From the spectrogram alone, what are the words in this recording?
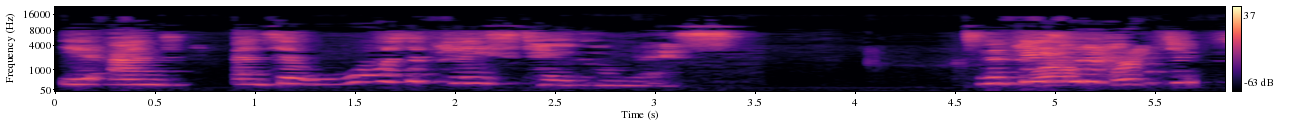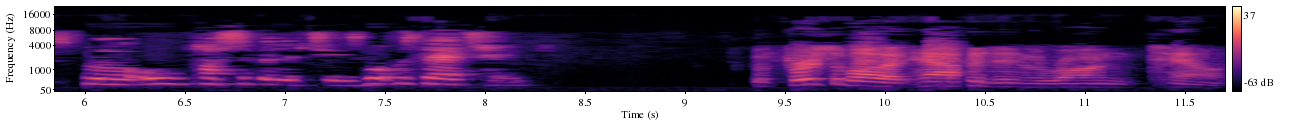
you, and and so what was the police take on this? So the police Well, would have first- had to explore all possibilities. What was their take? First of all, it happened in the wrong town,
